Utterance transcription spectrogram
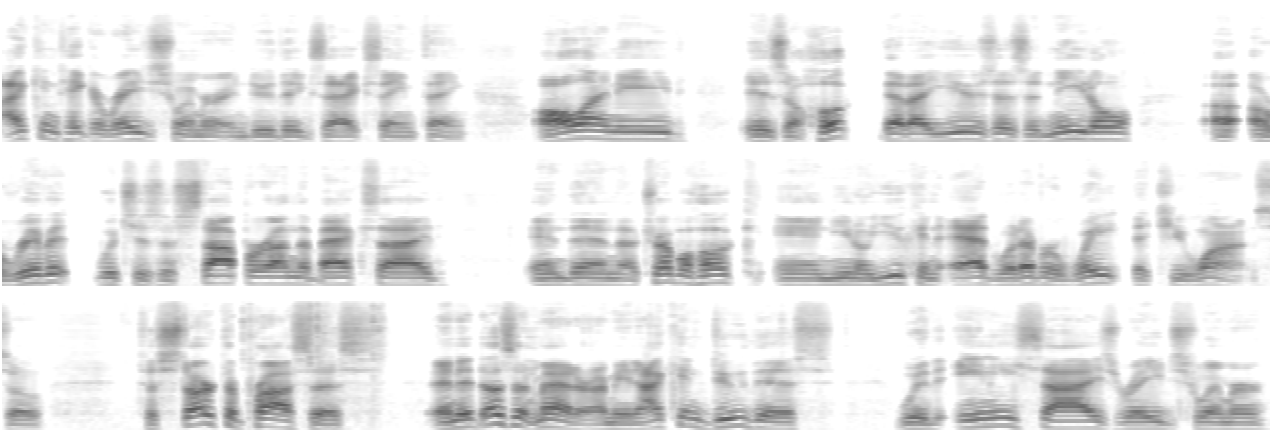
I can take a rage swimmer and do the exact same thing. All I need is a hook that I use as a needle, a, a rivet, which is a stopper on the backside, and then a treble hook, and you know, you can add whatever weight that you want. So to start the process, and it doesn't matter, I mean, I can do this with any size rage swimmer.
